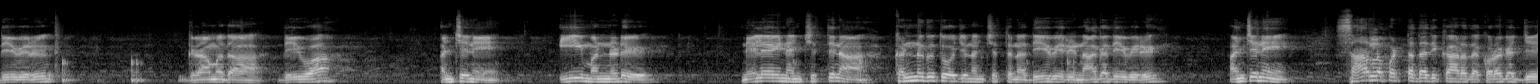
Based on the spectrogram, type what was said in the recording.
ದೇವರು, ಗ್ರಾಮದ ದೇವ ಅಂಚನೆ ಈ ಮನ್ನಡು ನೆಲೆಯಿನಂಚಿತ್ತಿನ ಕಣ್ಣಗು ತೋಜುನಂಚಿತ್ತಿನ ದೇವೇರು ನಾಗದೇವೇರು, ಅಂಚನೆ ಸಾರ್ಲಪಟ್ಟದ ಅಧಿಕಾರದ ಕೊರಗಜ್ಜೆ,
